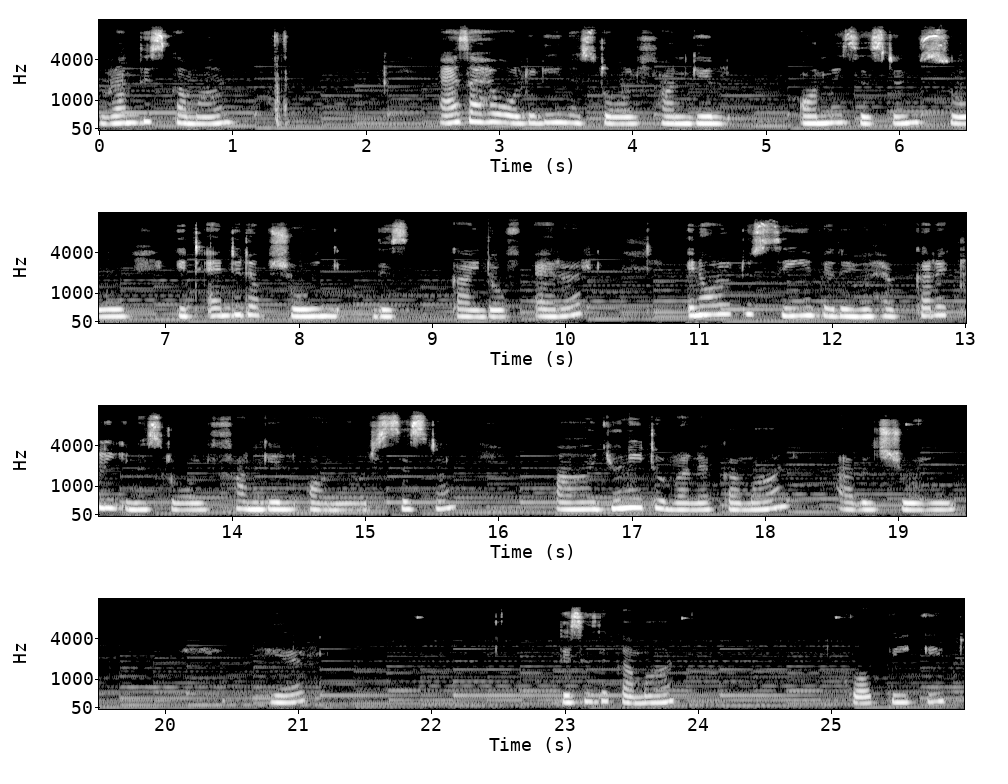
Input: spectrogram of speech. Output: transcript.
run this command. As I have already installed FunGuild on my system so it ended up showing this kind of error. In order to see whether you have correctly installed FunGuild on your system uh, you need to run a command. I will show you here. This is the command copy it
